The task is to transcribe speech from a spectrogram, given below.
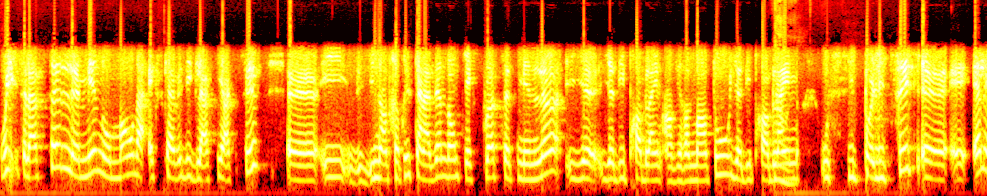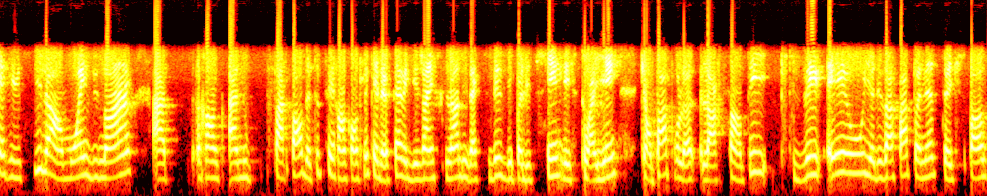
Oui, c'est la seule mine au monde à excaver des glaciers actifs. Euh, et une entreprise canadienne donc qui exploite cette mine-là, il y, a, des problèmes environnementaux, il y a des problèmes aussi politiques. Euh, elle a réussi là en moins d'une heure à, à nous faire part de toutes ces rencontres-là qu'elle a fait avec des gens influents, des activistes, des politiciens, des citoyens qui ont peur pour leur santé, puis qui disent Eh oh, il y a des affaires pas nettes qui se passent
